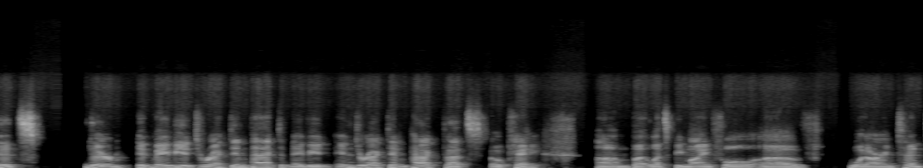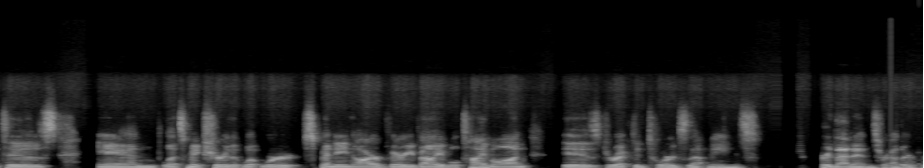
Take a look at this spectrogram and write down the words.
it's there, it may be a direct impact, it may be an indirect impact, that's okay. Um, but let's be mindful of what our intent is and let's make sure that what we're spending our very valuable time on is directed towards that means, or that ends rather.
